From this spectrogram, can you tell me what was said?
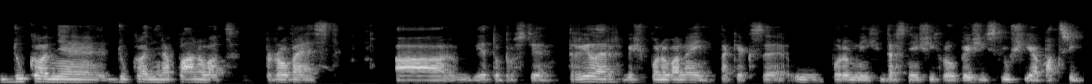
důkladně, důkladně naplánovat, provést. A je to prostě thriller vyšponovaný, tak jak se u podobných drsnějších loupeží sluší a patří.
